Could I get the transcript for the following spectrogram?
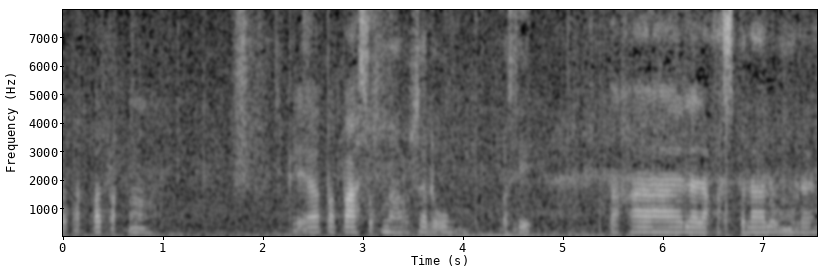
Patak-patak na. Kaya papasok na ako sa loob. Kasi baka lalakas pa lalo ang ulan.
